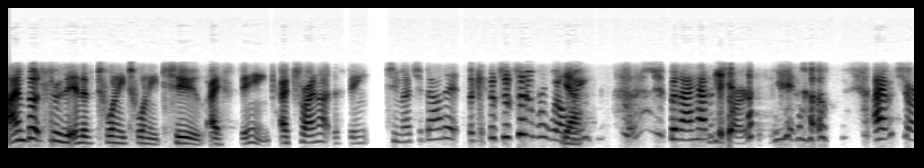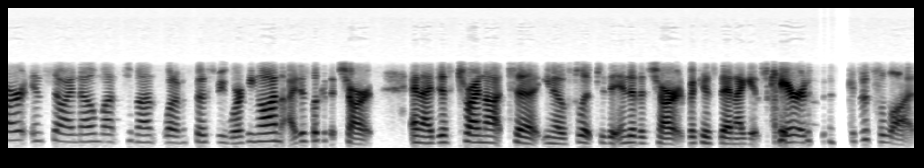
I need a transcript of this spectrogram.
I'm booked through the end of 2022, I think. I try not to think too much about it because it's overwhelming. Yeah. but I have a chart, you know. I have a chart and so I know month to month what I'm supposed to be working on. I just look at the chart and I just try not to, you know, flip to the end of the chart because then I get scared because it's a lot.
